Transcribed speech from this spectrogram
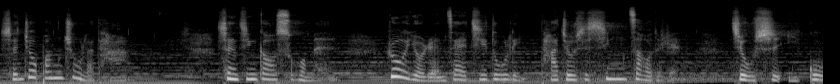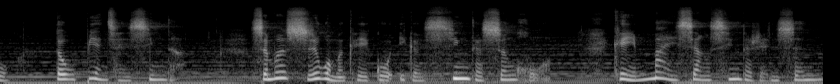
神就帮助了他。圣经告诉我们：若有人在基督里，他就是新造的人，旧事已过。都变成新的。什么使我们可以过一个新的生活，可以迈向新的人生？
